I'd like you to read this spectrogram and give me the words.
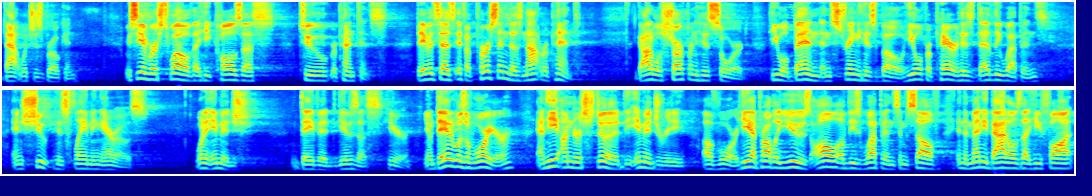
that which is broken? We see in verse 12 that he calls us to repentance. David says, If a person does not repent, God will sharpen his sword he will bend and string his bow. He will prepare his deadly weapons and shoot his flaming arrows. What an image David gives us here. You know, David was a warrior and he understood the imagery of war. He had probably used all of these weapons himself in the many battles that he fought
